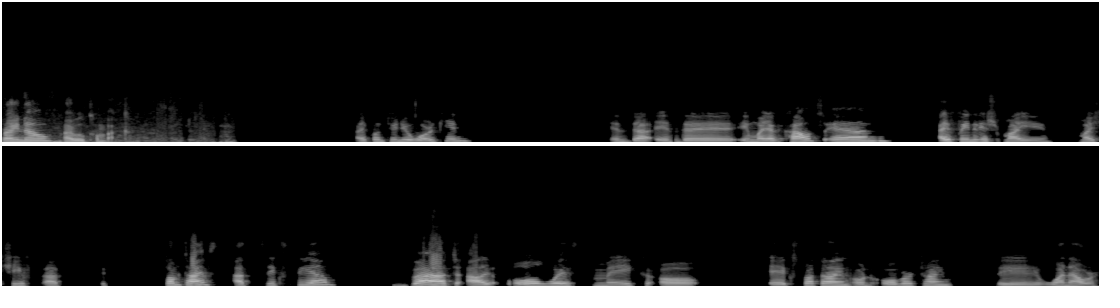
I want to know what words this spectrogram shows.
right now. I will come back. I continue working. In the in the in my accounts and I finish my my shift at sometimes at 6 p.m. But I always make uh extra time or overtime uh, one hour.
